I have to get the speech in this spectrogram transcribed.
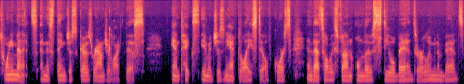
20 minutes and this thing just goes around you like this and takes images and you have to lay still of course and that's always fun on those steel beds or aluminum beds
